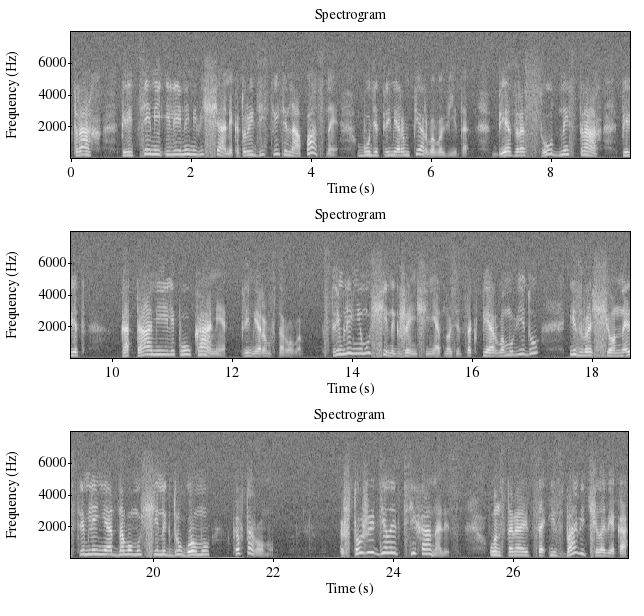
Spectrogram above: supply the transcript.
Страх перед теми или иными вещами, которые действительно опасны, будет примером первого вида. Безрассудный страх перед котами или пауками, примером второго. Стремление мужчины к женщине относится к первому виду, извращенное стремление одного мужчины к другому – ко второму. Что же делает психоанализ? Он старается избавить человека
